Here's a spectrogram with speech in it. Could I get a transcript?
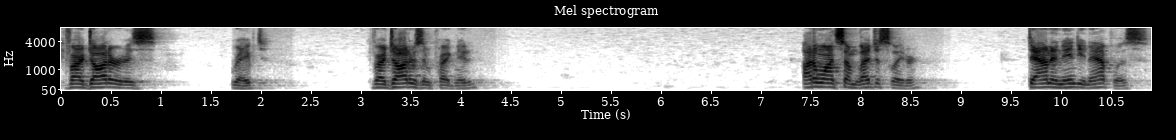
if our daughter is raped, if our daughter's impregnated, I don't want some legislator down in Indianapolis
